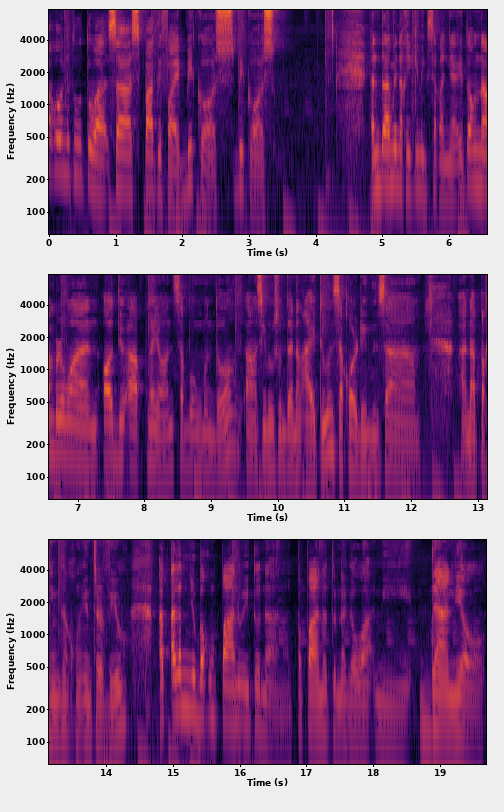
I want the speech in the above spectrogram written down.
ako natutuwa sa Spotify because because ang dami nakikinig sa kanya. Ito ang number one audio app ngayon sa buong mundo. Uh, sinusundan ng iTunes according dun sa uh, napakinggan kong interview. At alam nyo ba kung paano ito na, ano, paano ito nagawa ni Daniel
